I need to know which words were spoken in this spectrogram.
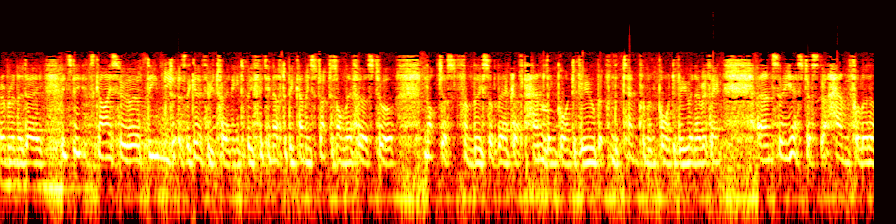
forever and a day. It's, it's guys who are deemed, as they go through training, to be fit enough to become instructors on their first tour, not just from the sort of aircraft handling point of view, but from the temperament point of view and everything. And so, yes, just a handful are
